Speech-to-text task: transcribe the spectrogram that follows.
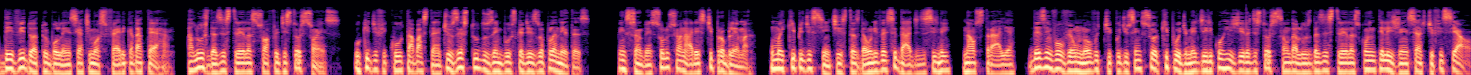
Devido à turbulência atmosférica da Terra, a luz das estrelas sofre distorções, o que dificulta bastante os estudos em busca de exoplanetas. Pensando em solucionar este problema, uma equipe de cientistas da Universidade de Sydney, na Austrália, desenvolveu um novo tipo de sensor que pôde medir e corrigir a distorção da luz das estrelas com inteligência artificial.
